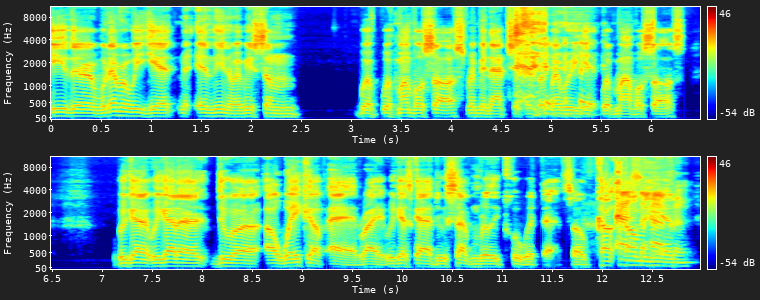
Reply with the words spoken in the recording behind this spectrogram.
either whatever we get and you know maybe some with with mumbo sauce, maybe not chicken, but whatever we get with mumbo sauce. We got we got to do a, a wake up ad, right? We just got to do something really cool with that. So count, count me happen. in,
